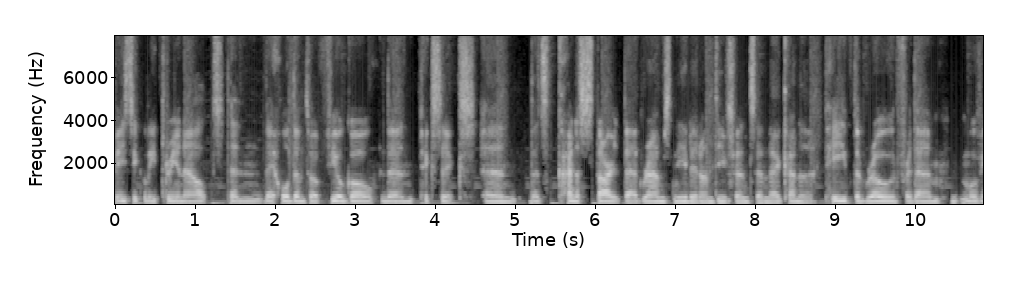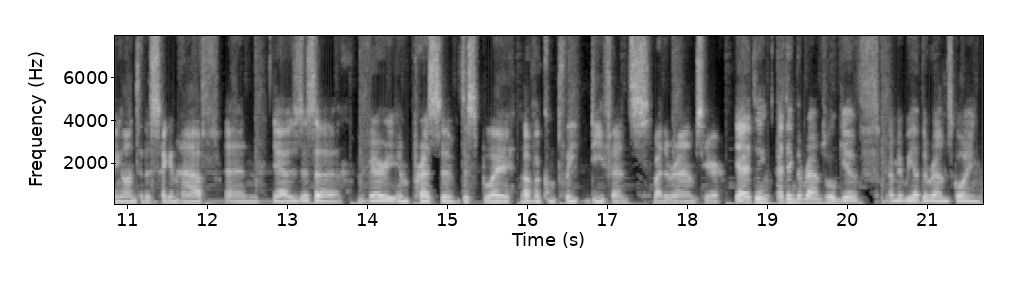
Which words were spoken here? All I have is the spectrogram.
basically three and outs. Then they hold them to a field goal, and then pick six, and that's kind of start that Rams needed on defense, and that kind of paved the road for them moving on to the second half. And yeah, it was just a very impressive display of a complete defense by the Rams here. Yeah, I think I think the Rams will give. I mean, we have the Rams going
